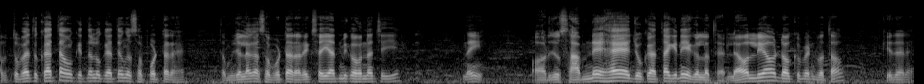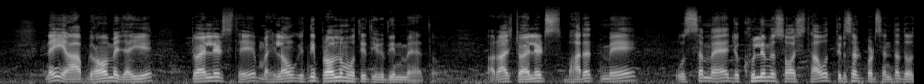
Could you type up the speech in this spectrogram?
अब तो मैं तो कहता हूँ कितने लोग कहते हैं सपोर्टर है। तो मुझे लगा सपोर्टर हर एक सही आदमी का होना चाहिए। नहीं। और जो सामने है जो कहता है कि नहीं गलत है। लाओ ले आओ डॉक्यूमेंट बताओ किधर है? नहीं आप गाँव में जाइए। टॉयलेट्स थे महिलाओं को कितनी प्रॉब्लम होती थी दिन में है तो। और आज टॉयलेट्स भारत में उस समय जो खुले में शौच था वो तिरसठ परसेंट था दो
